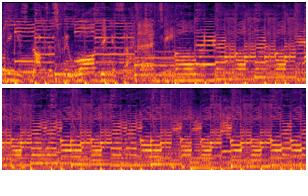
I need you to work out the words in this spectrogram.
Eating is not as rewarding as the hurting. oh, oh, oh, oh, oh.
